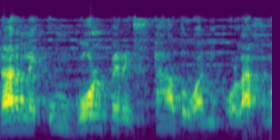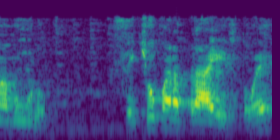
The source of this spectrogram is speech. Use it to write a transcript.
darle un golpe de Estado a Nicolás Maduro. Se echó para atrás esto, ¿eh?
